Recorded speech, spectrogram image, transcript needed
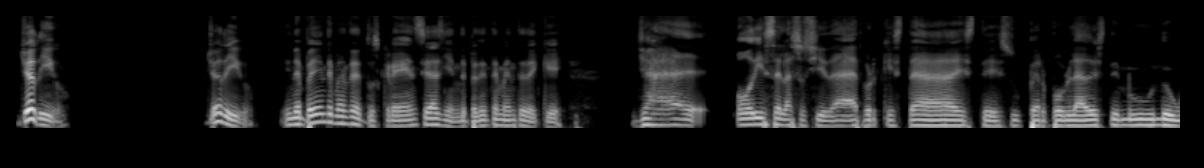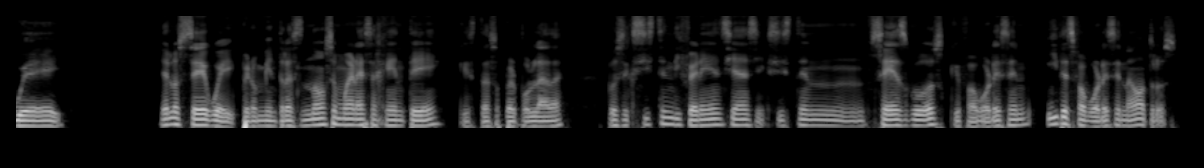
Yo digo. Yo digo. Independientemente de tus creencias y independientemente de que ya odies a la sociedad porque está este superpoblado este mundo, güey. Ya lo sé, güey, pero mientras no se muera esa gente que está superpoblada, pues existen diferencias y existen sesgos que favorecen y desfavorecen a otros.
